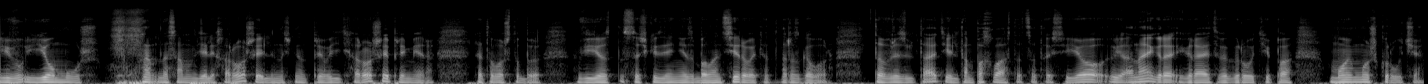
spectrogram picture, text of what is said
ее муж на самом деле хороший, или начнет приводить хорошие примеры для того, чтобы в ее с точки зрения сбалансировать этот разговор, то в результате, или там похвастаться, то есть ее, она игра, играет в игру типа «мой муж круче»,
